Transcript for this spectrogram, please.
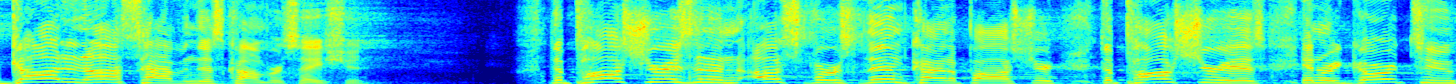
God and us having this conversation. The posture isn't an us versus them kind of posture. The posture is in regard to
